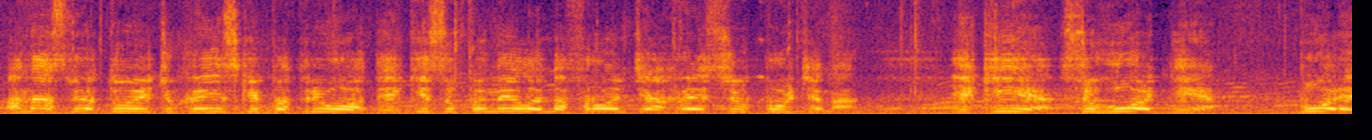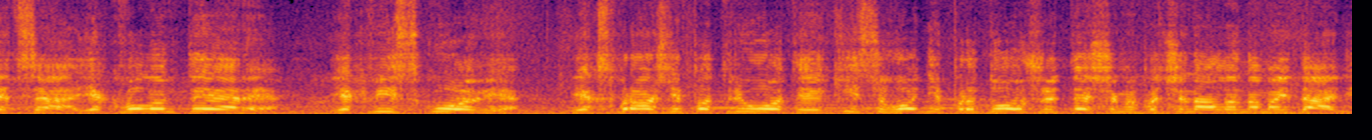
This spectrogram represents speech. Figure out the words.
а нас врятують українські патріоти, які зупинили на фронті агресію Путіна, які сьогодні борються як волонтери, як військові, як справжні патріоти, які сьогодні продовжують те, що ми починали на майдані.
